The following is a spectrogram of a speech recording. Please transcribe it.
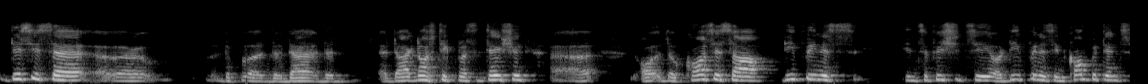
this is a, a the, uh, the, the diagnostic presentation, uh, or the causes are deep venous insufficiency or deep venous incompetence,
